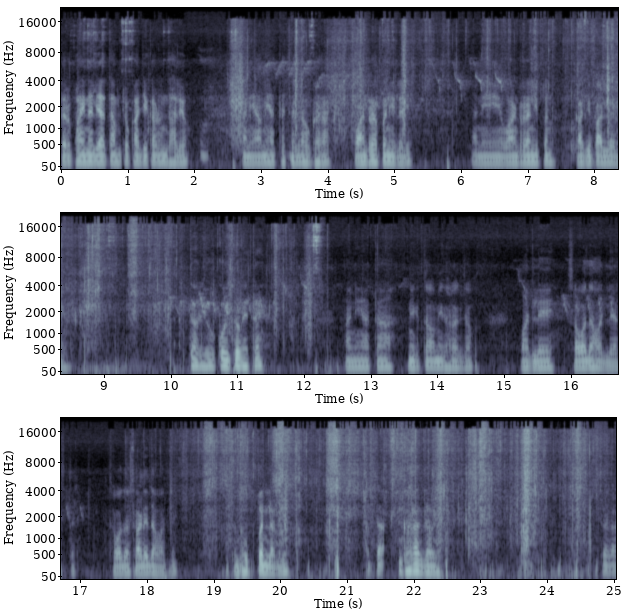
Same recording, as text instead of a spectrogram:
तर फायनली आता आमच्या काजी काढून झाल्यो हो. आणि आम्ही आता चाललो घरात. वांडरा पण येलेली. आणि वांढरानी पण काजी पाडलेली. तर ह्यो कोयतो घेत आहे आणि आता निघतो आम्ही घरात जाऊ. वाजले सव्वा दहा वाजले असतले सव्वा दहा साडे दहा वाजले. आता भूक पण लागली. आता घरात जाऊया. चला.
